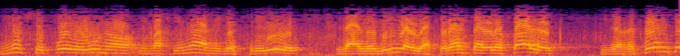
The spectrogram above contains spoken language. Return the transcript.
No se puede uno imaginar ni describir la alegría y la esperanza de los padres y de repente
